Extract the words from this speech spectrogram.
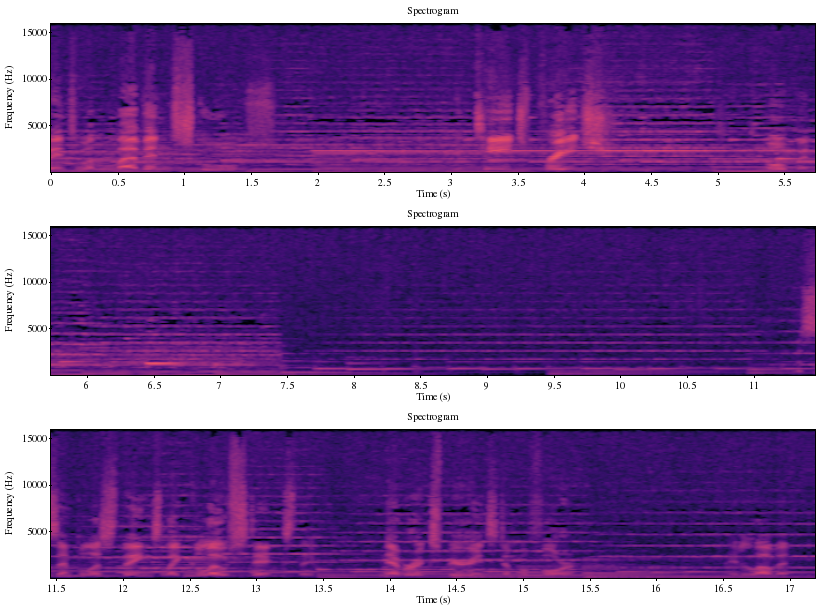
Got into 11 schools. You teach, preach, open. The simplest things like glow sticks. They've never experienced them before. They love it.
